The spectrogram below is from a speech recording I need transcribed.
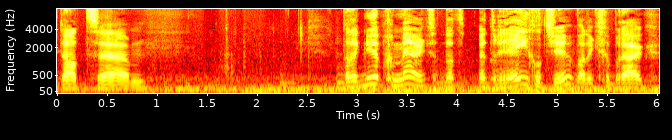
Dat. ehm, dat ik nu heb gemerkt dat het regeltje wat ik gebruik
